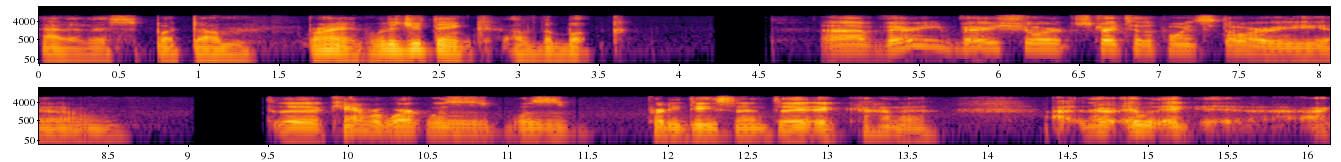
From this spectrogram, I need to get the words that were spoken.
out of this. But um, Brian, what did you think of the book? Uh, very, very short, straight to the point story. Um, the camera work was was pretty decent. It, it kind of, it, it, it, I,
